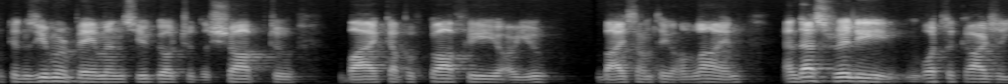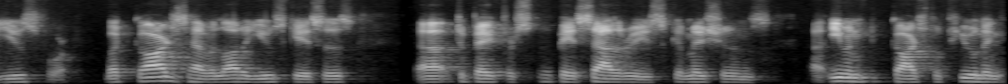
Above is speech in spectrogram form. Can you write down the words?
for consumer payments. You go to the shop to buy a cup of coffee or you buy something online, and that's really what the cards are used for. But cards have a lot of use cases uh, to pay for pay salaries, commissions, uh, even cards for fueling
